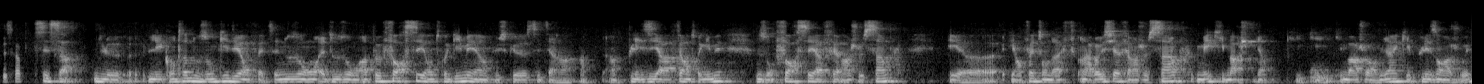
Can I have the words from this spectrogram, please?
C'est ça C'est ça. Le- les contraintes nous ont guidés en fait. Elles nous ont, elles nous ont un peu forcé entre guillemets, hein, puisque c'était un, un- un plaisir à faire entre guillemets. Elles nous ont forcé à faire un jeu simple. Et, et en fait, on a, on a réussi à faire un jeu simple, mais qui marche bien, qui, qui, qui marche vraiment bien et qui est plaisant à jouer.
